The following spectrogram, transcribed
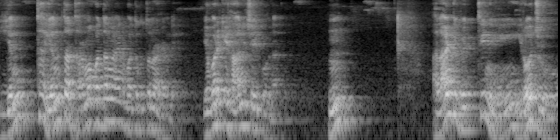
ఎంత ఎంత ధర్మబద్ధంగా ఆయన బతుకుతున్నాడండి. ఎవరికి హాని చేయకుండా అలాంటి వ్యక్తిని ఈరోజు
